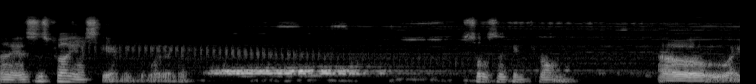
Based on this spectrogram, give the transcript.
Oh yeah, this is probably gonna scare me, but whatever. Soul Sucking Throne. Oh, I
